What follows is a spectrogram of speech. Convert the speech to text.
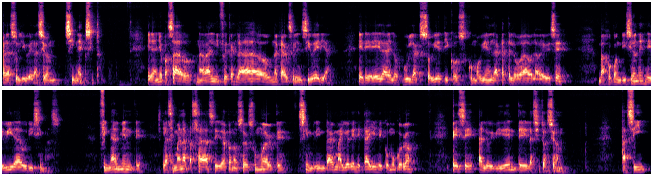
para su liberación sin éxito. El año pasado, Navalny fue trasladado a una cárcel en Siberia, heredera de los gulags soviéticos, como bien la ha catalogado la BBC, bajo condiciones de vida durísimas. Finalmente, la semana pasada se dio a conocer su muerte sin brindar mayores detalles de cómo ocurrió, pese a lo evidente de la situación. Así,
